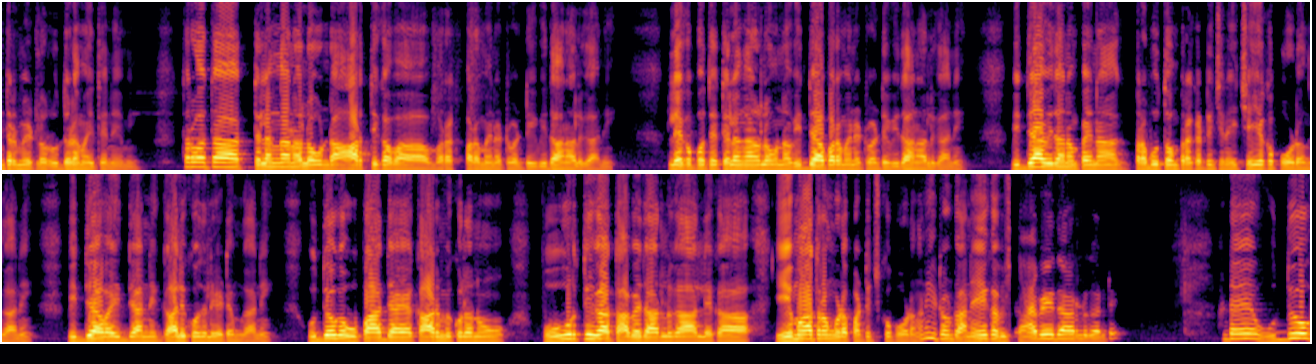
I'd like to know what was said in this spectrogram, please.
ఇంటర్మీడియట్లో రుద్దడం అయితేనేమి తర్వాత తెలంగాణలో ఉన్న ఆర్థిక పరమైనటువంటి విధానాలు కానీ లేకపోతే తెలంగాణలో ఉన్న విద్యాపరమైనటువంటి విధానాలు కానీ విద్యా విధానం పైన ప్రభుత్వం ప్రకటించినవి చేయకపోవడం కానీ విద్యా వైద్యాన్ని గాలి కొదిలేయటం కానీ ఉద్యోగ ఉపాధ్యాయ కార్మికులను పూర్తిగా తాబేదారులుగా లేక ఏమాత్రం కూడా పట్టించుకోపోవడం కానీ ఇటువంటి అనేక తాబేదారులుగా తాబేదారులు అంటే? అంటే ఉద్యోగ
